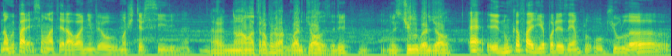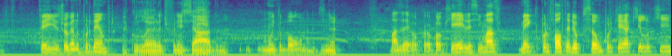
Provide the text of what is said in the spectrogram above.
não me parece um lateral a nível Manchester City, né? Ah, não é um lateral pra jogar com Guardiola, ele no estilo Guardiola. É, ele nunca faria, por exemplo, o que o Lan fez jogando por dentro. Aquilo lá era diferenciado, né? Muito bom, né? Assim. Né? Mas é, eu, eu coloquei ele assim, mas meio que por falta de opção, porque é aquilo que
